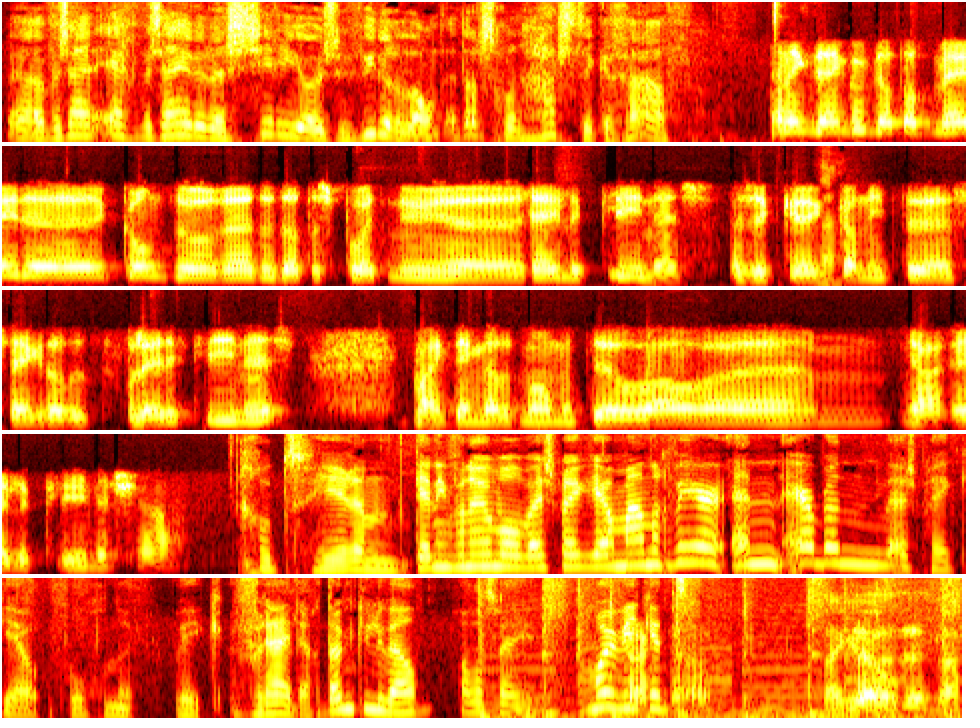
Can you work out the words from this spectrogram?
Ja, we, zijn echt, we zijn weer een serieuze wielerland. En dat is gewoon hartstikke gaaf. En ik denk ook dat dat mede komt door, eh, doordat de sport nu eh, redelijk clean is. Dus ik eh, Nou. kan niet eh, zeggen dat het volledig clean is. Maar ik denk dat het momenteel wel ehm, ja, redelijk clean is, ja. Goed, heren. Kenny van Hummel, wij spreken jou maandag weer. En Erben, wij spreken jou volgende week vrijdag. Dank jullie wel, alle twee. Mooi weekend. Dankjewel. Dag.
